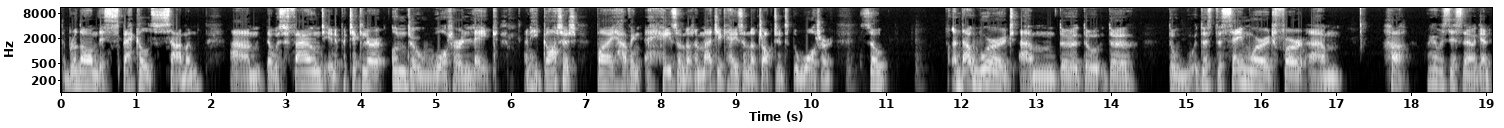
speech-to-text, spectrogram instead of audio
The Bradán, this speckled salmon, um, that was found in a particular underwater lake, and he got it by having a hazelnut, a magic hazelnut, dropped into the water. So, and that word, um, the, the the the the the same word for um, huh. Where was this now again?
